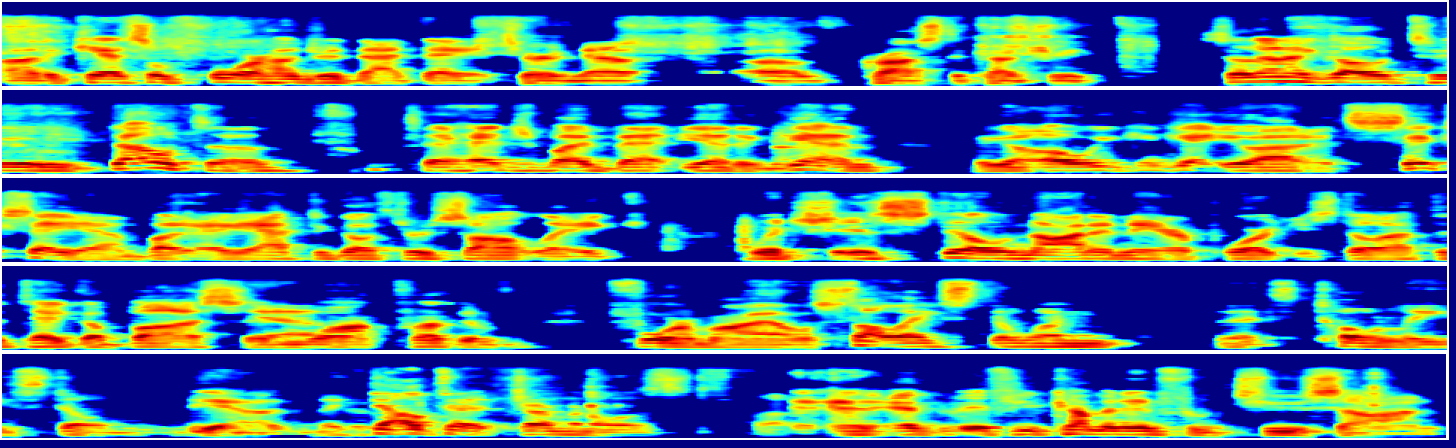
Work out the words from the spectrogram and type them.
Uh, they canceled 400 that day. It turned out uh, across the country. So then I go to Delta to hedge my bet yet again. They go, oh, we can get you out at 6 a.m., but you have to go through Salt Lake, which is still not an airport. You still have to take a bus and Yeah. walk fucking four miles. Salt Lake's the one that's totally still. Yeah. The Delta terminal is. and if if you're coming in from Tucson,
